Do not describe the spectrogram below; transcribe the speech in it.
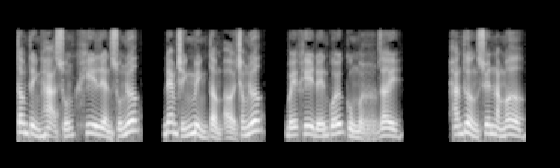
tâm tình hạ xuống khi liền xuống nước, đem chính mình tẩm ở trong nước, bế khi đến cuối cùng một giây. Hắn thường xuyên nằm mơ,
